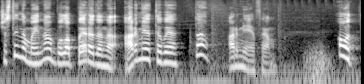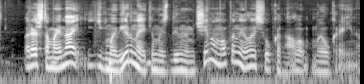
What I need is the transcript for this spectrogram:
частина майна була передана Армія ТВ та Армія ФМ. А от решта майна, ймовірно, якимось дивним чином опинилась у каналу Ми Україна.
